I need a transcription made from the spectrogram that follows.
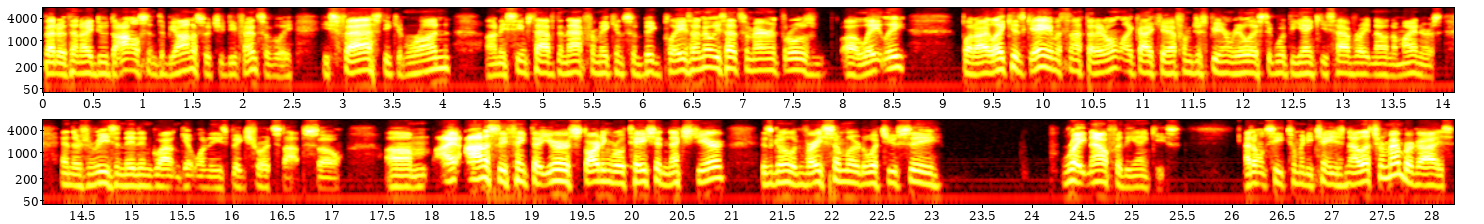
better than I do Donaldson, to be honest with you, defensively. He's fast, he can run, and he seems to have the knack for making some big plays. I know he's had some errant throws uh, lately, but I like his game. It's not that I don't like IKF. I'm just being realistic with the Yankees have right now in the minors, and there's a reason they didn't go out and get one of these big shortstops. So um, I honestly think that your starting rotation next year is going to look very similar to what you see right now for the Yankees. I don't see too many changes. Now let's remember, guys.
